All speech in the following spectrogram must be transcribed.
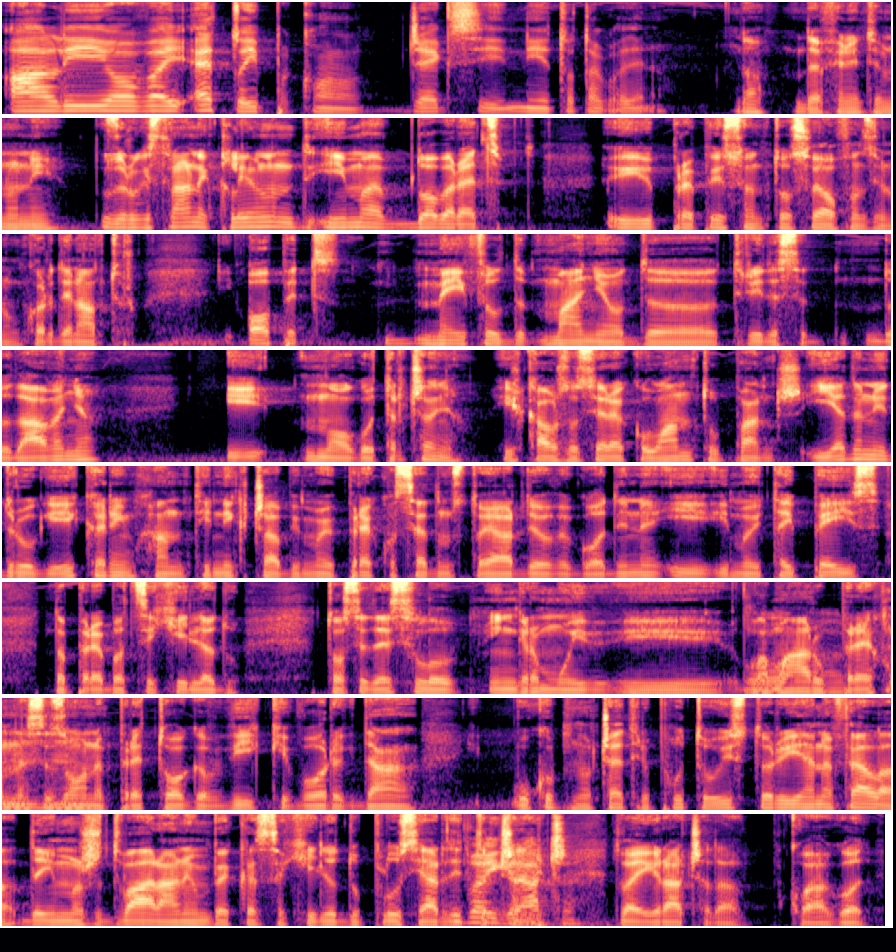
ali ovaj eto ipak ono Jacksi nije to ta godina. Da, definitivno nije. S druge strane, Cleveland ima dobar recept i prepisujem to sve ofanzivnom koordinatoru. I opet, Mayfield manje od uh, 30 dodavanja i mnogo trčanja. I kao što si rekao, one two punch. I jedan i drugi, i Karim Hunt i Nick Chubb imaju preko 700 yardi ove godine i imaju taj pace da prebace 1000. To se desilo Ingramu i, i Lamaru prehodne sezone, pre toga Vick i Vorek Dan ukupno četiri puta u istoriji NFL-a da imaš dva running backa sa 1000 plus yardi Dva trčanja. igrača. Dva igrača, da, koja god.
